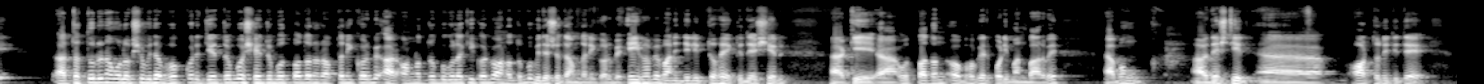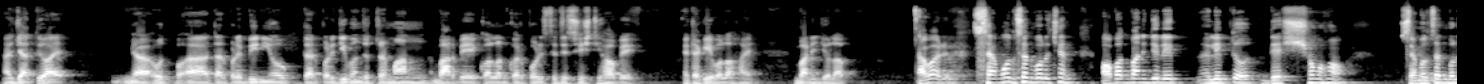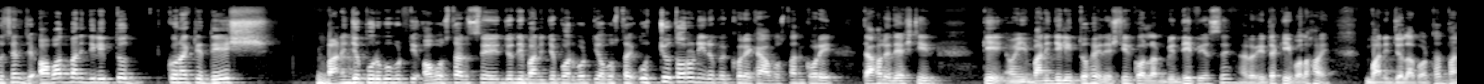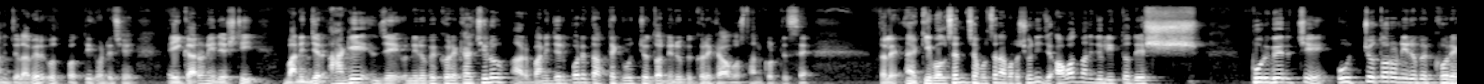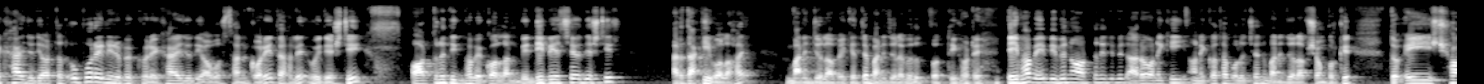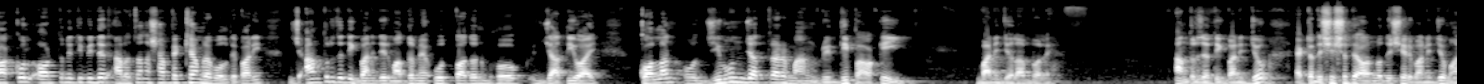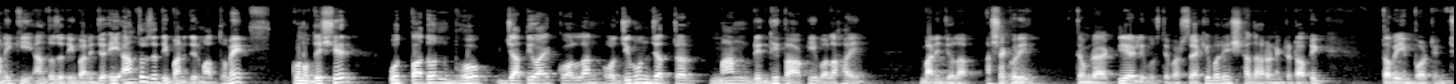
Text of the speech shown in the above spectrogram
অর্থাৎ তুলনামূলক সুবিধা ভোগ করে যে দ্রব্য সেই দ্রব্য উৎপাদন রপ্তানি করবে আর অন্য দ্রব্যগুলো কী করবে? অন্য দ্রব্য বিদেশ হতে আমদানি করবে। এইভাবে বাণিজ্যে লিপ্ত হয়ে একটি দেশের কি উৎপাদন ও ভোগের পরিমাণ বাড়বে এবং দেশটির অর্থনীতিতে জাতীয় আয় তারপরে বিনিয়োগ, তারপরে জীবনযাত্রার মান বাড়বে, কল্যাণকর পরিস্থিতির সৃষ্টি হবে, এটাকেই বলা হয় বাণিজ্য লাভ। আবার স্যামুলসন বলেছেন, অবাধ বাণিজ্যে লিপ- লিপ্ত দেশসমূহ স্যামুলসন বলেছেন যে অবাধ বাণিজ্যে লিপ্ত কোনো একটি দেশ বাণিজ্য পূর্ববর্তী অবস্থার সে যদি বাণিজ্য পরবর্তী অবস্থায় উচ্চতর নিরপেক্ষ রেখা অবস্থান করে, তাহলে দেশটির কি ওই বাণিজ্যে লিপ্ত হয়ে দেশটির কল্যাণ বৃদ্ধি পেয়েছে? আর এটাকেই বলা হয়? বাণিজ্য লাভ অর্থাৎ বাণিজ্য লাভের উৎপত্তি ঘটেছে। এই কারণেই দেশটি বাণিজ্যের আগে যে নিরপেক্ষ রেখা ছিল, আর বাণিজ্যের পরে তার থেকে উচ্চতর নিরপেক্ষ রেখা অবস্থান করতেছে। তাহলে আহ, কি বলছেন? সে বলছেন আবার শুনি যে অবাধ বাণিজ্য লিপ্ত দেশ পূর্বের চেয়ে উচ্চতর নিরপেক্ষ রেখায় যদি অর্থাৎ উপরে নিরপেক্ষ রেখায় যদি অবস্থান করে তাহলে ওই দেশটি অর্থনৈতিকভাবে কল্যাণ বৃদ্ধি পেয়েছে ওই দেশটির। আর তাকেই বলা হয় বাণিজ্য লাভের ক্ষেত্রে বাণিজ্য লাভের উৎপত্তি ঘটে। এইভাবে বিভিন্ন অর্থনীতিবিদ আরও অনেকেই অনেক কথা বলেছেন বাণিজ্য লাভ সম্পর্কে। তো এই সকল অর্থনীতিবিদের আলোচনা সাপেক্ষে আমরা বলতে পারি যে আন্তর্জাতিক বাণিজ্যের মাধ্যমে উৎপাদন ভোগ জাতীয় আয় কল্যাণ ও জীবনযাত্রার মান বৃদ্ধি পাওয়াকেই বাণিজ্য লাভ বলে। আন্তর্জাতিক বাণিজ্য, একটা দেশের সাথে অন্য দেশের বাণিজ্য মানে কি? আন্তর্জাতিক বাণিজ্য। এই আন্তর্জাতিক বাণিজ্যের মাধ্যমে কোনো দেশের উৎপাদন, ভোগ, জাতীয় আয়, কল্যাণ ও জীবনযাত্রার মান বৃদ্ধি পাওয়াকেই বলা হয় বাণিজ্য লাভ। আশা করি তোমরা ক্লিয়ারলি বুঝতে পারছ। একেবারেই সাধারণ একটা টপিক তবে ইম্পর্টেন্ট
